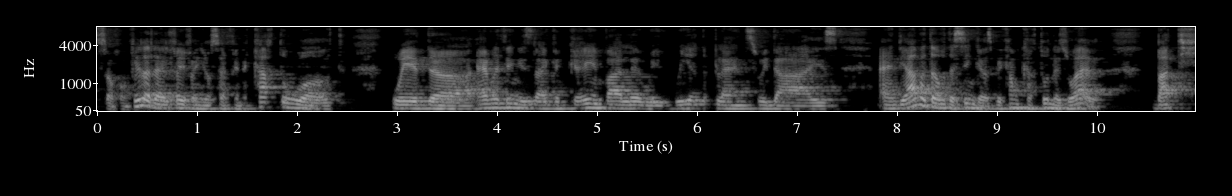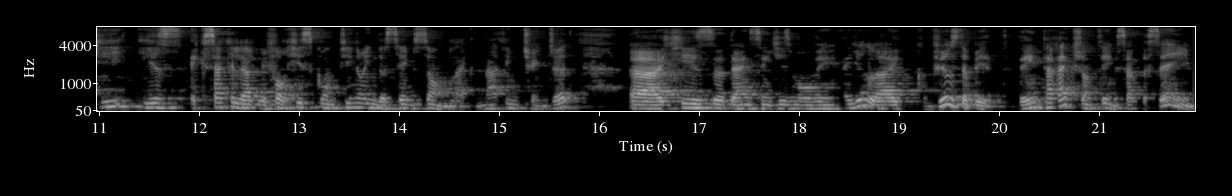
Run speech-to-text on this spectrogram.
So from Philadelphia, you find yourself in a cartoon world with uh, everything is like a green valley with weird plants with eyes, and the avatar of the singer has become cartoon as well. But he is exactly like before. He's continuing the same song, like nothing changed. uh, he's uh, dancing, he's moving, and you're like confused a bit. The interaction things are the same,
